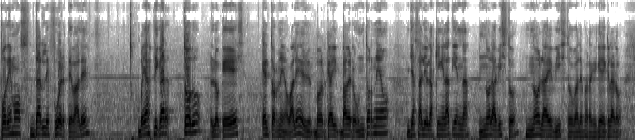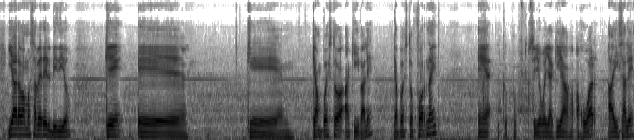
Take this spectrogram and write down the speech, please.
podemos darle fuerte, ¿vale? Voy a explicar todo lo que es el torneo, ¿vale? Porque va a haber un torneo, ya salió la skin en la tienda, no la he visto, no la he visto, ¿vale? Para que quede claro. Y ahora vamos a ver el vídeo que, eh, que, que han puesto aquí, ¿vale? Que ha puesto Fortnite. Eh, si yo voy aquí a, a jugar, ahí sale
